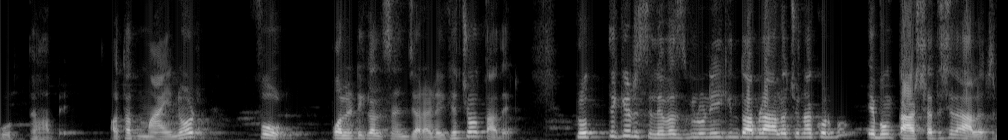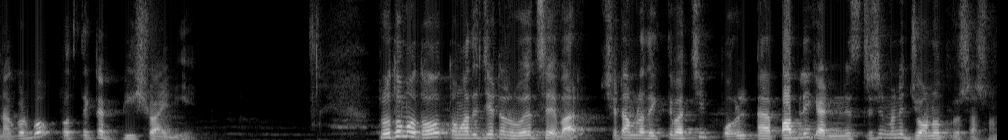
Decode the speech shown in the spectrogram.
পড়তে হবে? অর্থাৎ মাইনর ফোর পলিটিক্যাল সায়েন্স যারা রেখেছ তাদের। প্রত্যেকের সিলেবাসগুলো নিয়ে কিন্তু আমরা আলোচনা করব এবং তার সাথে সাথে আলোচনা করব প্রত্যেকটা বিষয় নিয়ে। প্রথমত তোমাদের যেটা রয়েছে এবার, সেটা আমরা দেখতে পাচ্ছি পাবলিক অ্যাডমিনিস্ট্রেশন মানে জনপ্রশাসন।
